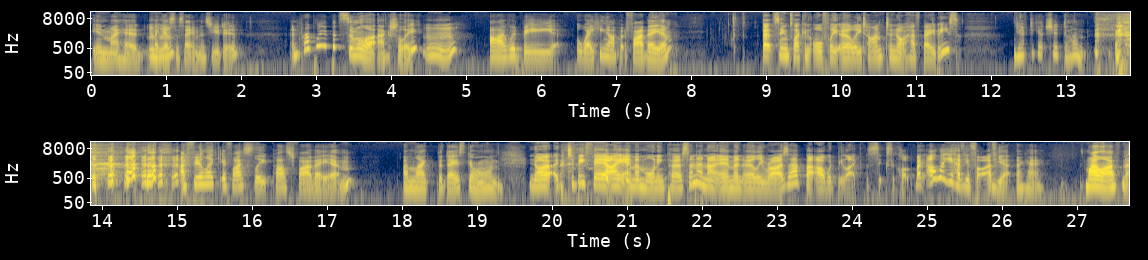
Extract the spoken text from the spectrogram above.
in my head, I Mm-hmm. guess the same as you did. And probably a bit similar, actually. Mm. I would be waking up at 5 a.m. That seems like an awfully early time to not have babies. You have to get shit done. I feel like if I sleep past 5 a.m., I'm like, the day's gone. No, uh, to be fair, I am a morning person and I am an early riser, but I would be like six o'clock. But I'll let you have your five. Yeah, okay. It's my life, no.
